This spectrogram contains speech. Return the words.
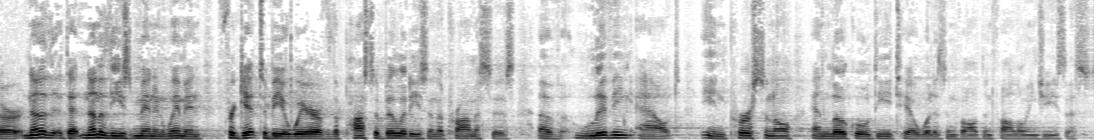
or none of the, that none of these men and women forget to be aware of the possibilities and the promises of living out in personal and local detail what is involved in following Jesus.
